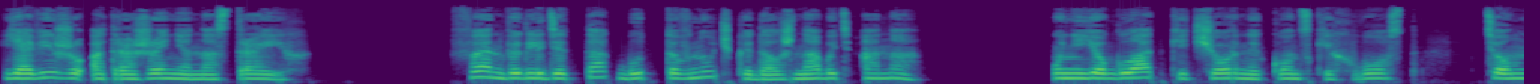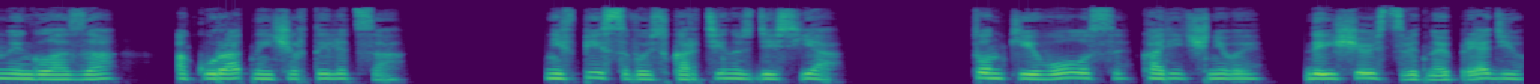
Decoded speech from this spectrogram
я вижу отражение нас троих. Фэн выглядит так, будто внучкой должна быть она. У нее гладкий черный конский хвост, темные глаза, аккуратные черты лица. Не вписываюсь в картину здесь я. Тонкие волосы, коричневые, да еще и с цветной прядью,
